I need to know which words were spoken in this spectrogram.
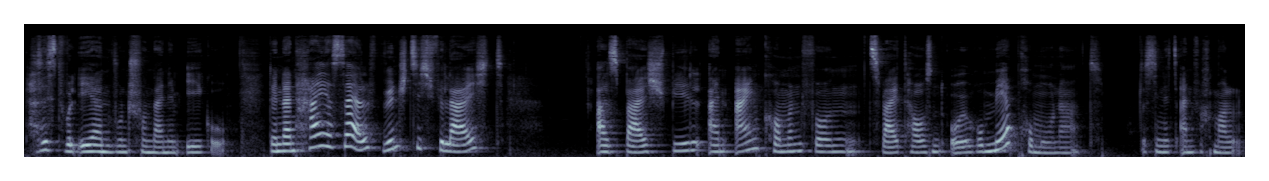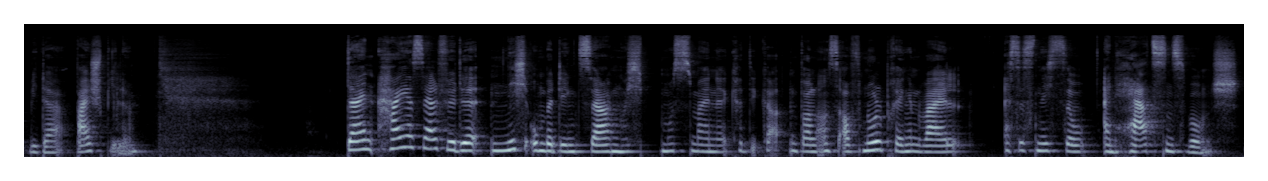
das ist wohl eher ein Wunsch von deinem Ego. Denn dein Higher Self wünscht sich vielleicht als Beispiel ein Einkommen von 2000 Euro mehr pro Monat. Das sind jetzt einfach mal wieder Beispiele. Dein Higher Self würde nicht unbedingt sagen, ich muss meine Kreditkartenbalance auf Null bringen, weil es ist nicht so ein Herzenswunsch.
